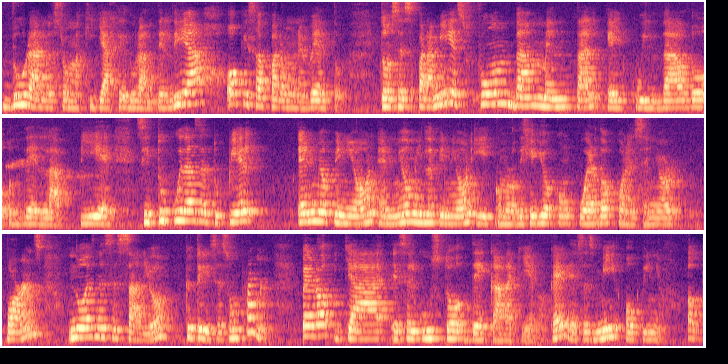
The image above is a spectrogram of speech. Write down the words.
dura nuestro maquillaje durante el día o quizá para un evento. Entonces, para mí es fundamental el cuidado de la piel. Si tú cuidas de tu piel, en mi opinión, en mi humilde opinión, y como lo dije yo concuerdo con el señor Barnes, no es necesario que utilices un primer, pero ya es el gusto de cada quien, ¿ok? Esa es mi opinión. Ok,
